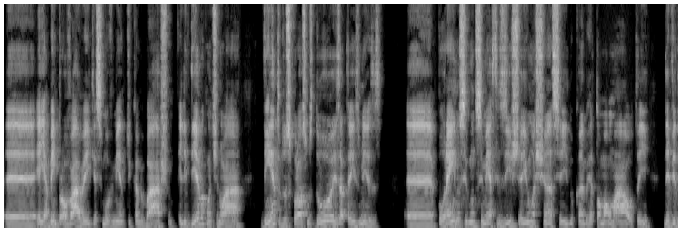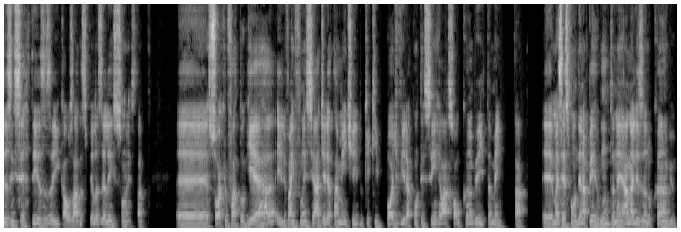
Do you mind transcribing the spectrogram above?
É, e é bem provável que esse movimento de câmbio baixo ele deva continuar dentro dos próximos dois a três meses. É, porém, no segundo semestre existe aí uma chance aí do câmbio retomar uma alta aí devido às incertezas aí causadas pelas eleições, tá? É, só que o fator guerra ele vai influenciar diretamente aí do que, que pode vir a acontecer em relação ao câmbio aí também, tá? É, mas respondendo a pergunta, né, analisando o câmbio,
